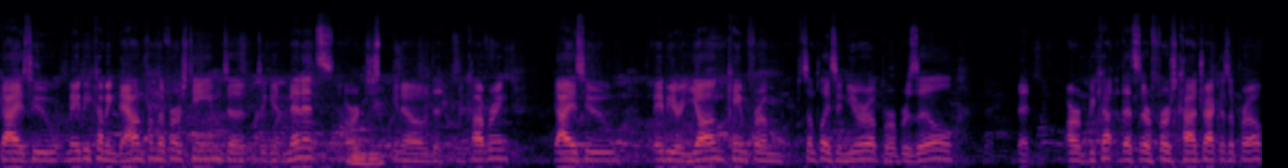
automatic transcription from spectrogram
guys who may be coming down from the first team to, to get minutes or just you know the recovering guys who maybe are young came from someplace in Europe or Brazil that are beco- that's their first contract as a pro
